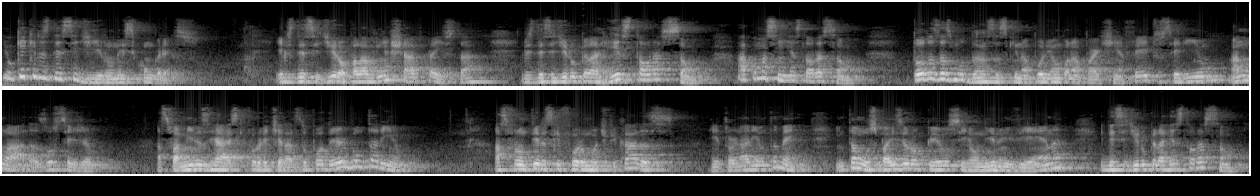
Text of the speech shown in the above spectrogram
E o que, que eles decidiram nesse congresso? Eles decidiram, a palavrinha-chave para isso, tá? Eles decidiram pela restauração. Ah, como assim restauração? Todas as mudanças que Napoleão Bonaparte tinha feito seriam anuladas, ou seja, as famílias reais que foram retiradas do poder voltariam. As fronteiras que foram modificadas retornariam também. Então, os países europeus se reuniram em Viena e decidiram pela restauração.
